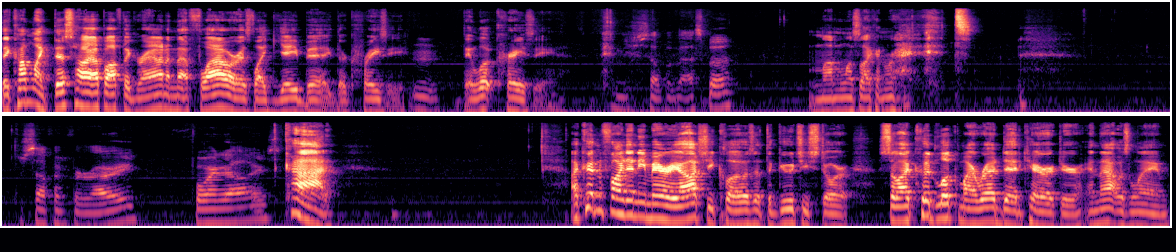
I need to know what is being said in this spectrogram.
They come like this high up off the ground, and that flower is like yay big. They're crazy. Mm. They look crazy. Yourself a Vespa. Not unless I can ride it. Yourself a Ferrari. Four hundred dollars. God. I couldn't find any mariachi clothes at the Gucci store, so I could look my Red Dead character, and that was lame.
